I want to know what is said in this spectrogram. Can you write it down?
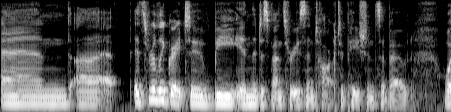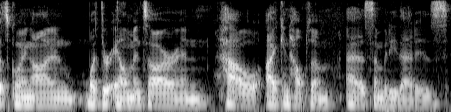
And uh, it's really great to be in the dispensaries and talk to patients about what's going on and what their ailments are and how I can help them as somebody that is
